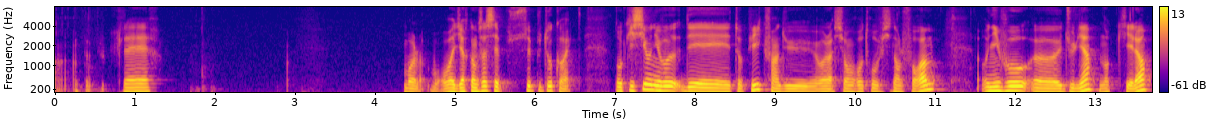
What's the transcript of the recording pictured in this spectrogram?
un peu plus claires. Voilà, on va dire comme ça, c'est plutôt correct. Donc ici au niveau des topics, enfin du voilà, si on retrouve ici dans le forum, au niveau euh, du lien, donc qui est là.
